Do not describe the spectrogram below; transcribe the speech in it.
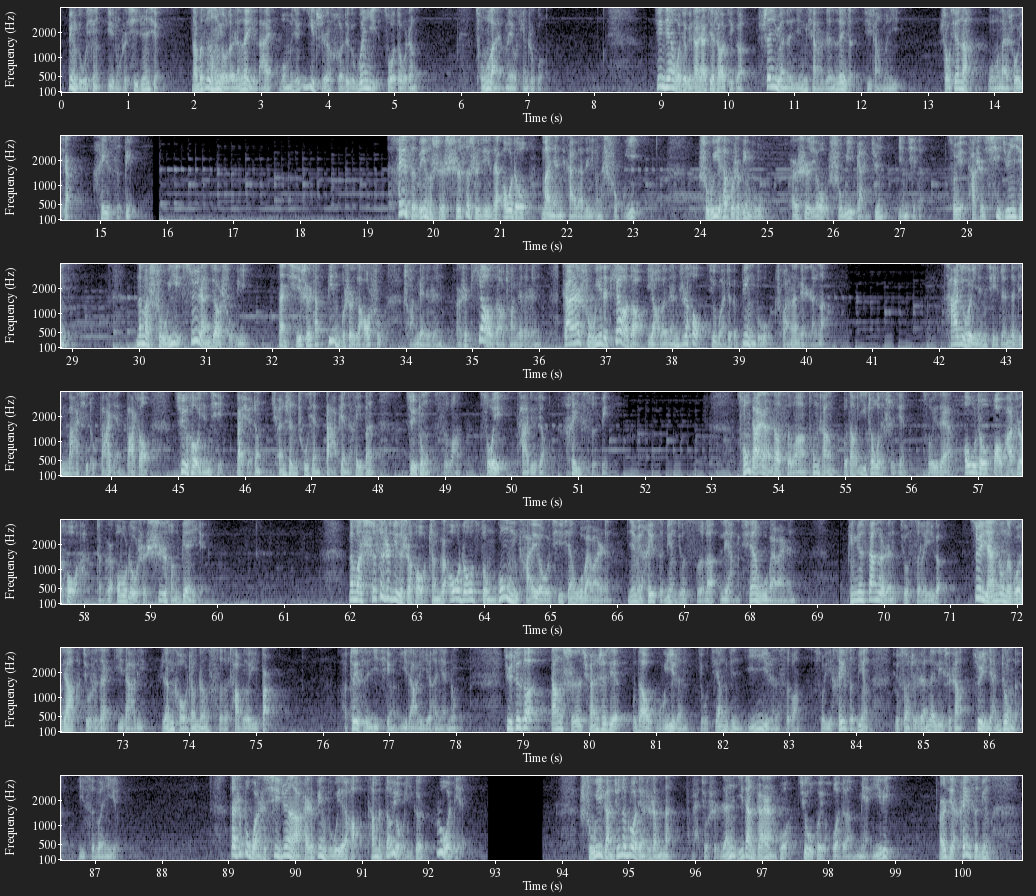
病毒性，一种是细菌性。那么自从有了人类以来，我们就一直和这个瘟疫做斗争，从来没有停止过。今天我就给大家介绍几个深远的影响人类的几场瘟疫。首先呢，我们来说一下黑死病。黑死病是十四世纪在欧洲蔓延开来的一种鼠疫。鼠疫它不是病毒，而是由鼠疫杆菌引起的，所以它是细菌性的。那么鼠疫虽然叫鼠疫，但其实它并不是老鼠传给的人，而是跳蚤传给的人。感染鼠疫的跳蚤咬了人之后，就把这个病毒传染给人了。它就会引起人的淋巴系统发炎、发烧，最后引起败血症，全身出现大片的黑斑，最终死亡。所以它就叫黑死病。从感染到死亡通常不到一周的时间，所以在欧洲爆发之后啊，整个欧洲是尸横遍野。那么十四世纪的时候，整个欧洲总共才有七千五百万人，因为黑死病就死了两千五百万人，平均三个人就死了一个。最严重的国家就是在意大利，人口整整死了差不多一半啊，这次疫情意大利也很严重。据推测，当时全世界不到五亿人，有将近一亿人死亡，所以黑死病就算是人类历史上最严重的一次瘟疫了。但是，不管是细菌啊，还是病毒也好，它们都有一个弱点。鼠疫杆菌的弱点是什么呢？哎，就是人一旦感染过，就会获得免疫力，而且黑死病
